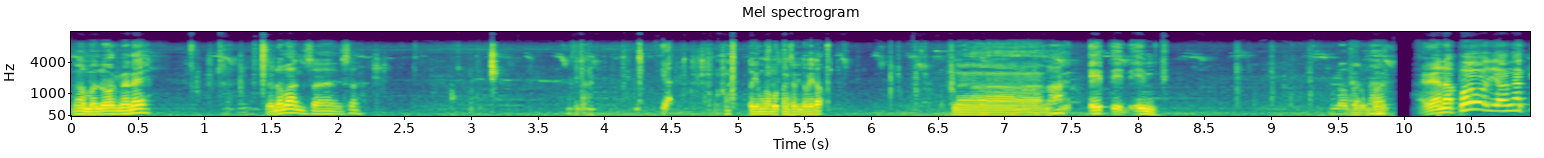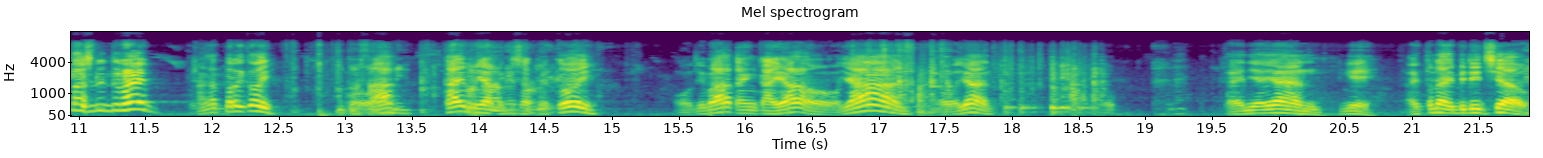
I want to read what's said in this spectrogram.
Nga, maluwag na na eh. Ito naman, sa isa. Ito yung mabot ng sarili dito. Na 8 mm. Pa? Ayan na po, iangat na cylinder head. Angat pa rin Oh, sa ah. amin. Kaya mo yan, Sa amin mag-isa pa pa rin. O, di ba? Kayang kaya, o. Yan. O, yan. O. Kaya niya yan. Sige. Ay, ito na, ebidensya, o.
